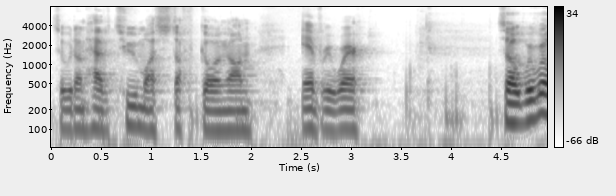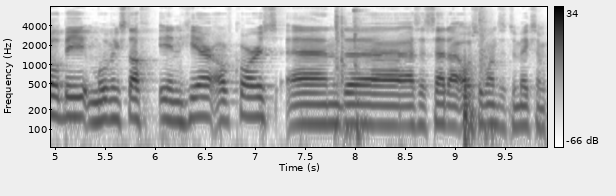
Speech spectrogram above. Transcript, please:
so we don't have too much stuff going on everywhere. So we will be moving stuff in here, of course. And uh, as I said, I also wanted to make some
